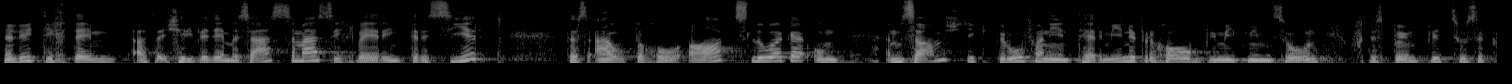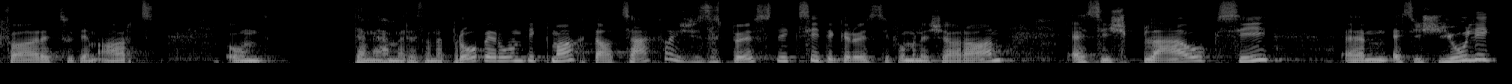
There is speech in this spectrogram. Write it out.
Dann rufe ich dem, also schreibe dem ein SMS, ich wäre interessiert, das Auto anzuschauen. Und am Samstag darauf habe ich einen Termin bekommen und bin mit meinem Sohn auf das Bümplitz rausgefahren zu dem Arzt. Und dann haben wir so eine Proberunde gemacht. Tatsächlich war es ein Bössli, der Größe von einem Charan. Es war blau. Ähm, es war Juli,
